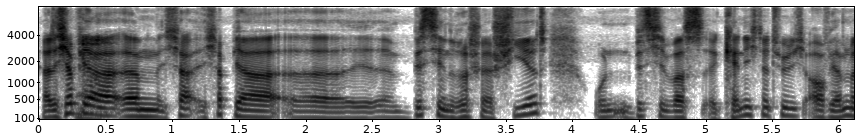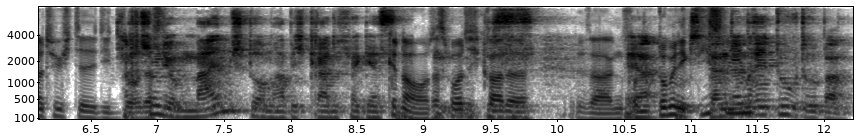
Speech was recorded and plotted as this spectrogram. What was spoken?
Also ich habe ja, ja ähm, ich, ich habe ja äh, ein bisschen recherchiert und ein bisschen was äh, kenne ich natürlich auch. Wir haben natürlich die, die Ach, Entschuldigung, Malmsturm habe ich gerade vergessen. Genau, das wollte ich gerade sagen. Von ja, Dominik gut, Dieslin. Dann, dann red du drüber.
